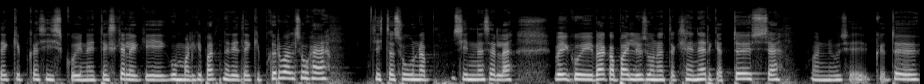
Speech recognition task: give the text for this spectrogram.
tekib ka siis, kui näiteks kellelgi, kummalgi partneril tekib kõrvalsuhe, siis ta suunab sinna selle. Või kui väga palju suunatakse energiat töösse, on ju sihuke töö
